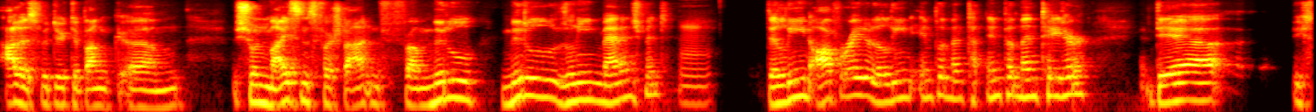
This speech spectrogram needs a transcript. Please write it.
alles für Deutsche Bank ähm, schon meistens verstanden vom Middle, Middle Lean Management. Mhm. Der Lean Operator, der Lean Implement Implementator, der ich,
